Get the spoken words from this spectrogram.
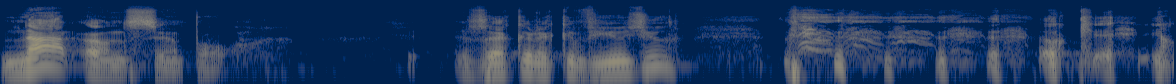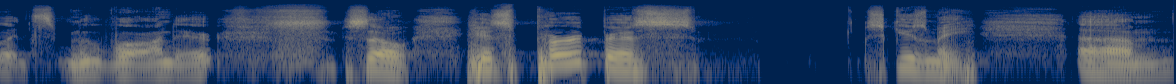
not unsimple? Is that going to confuse you? let's move on there. So, his purpose, excuse me, um,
